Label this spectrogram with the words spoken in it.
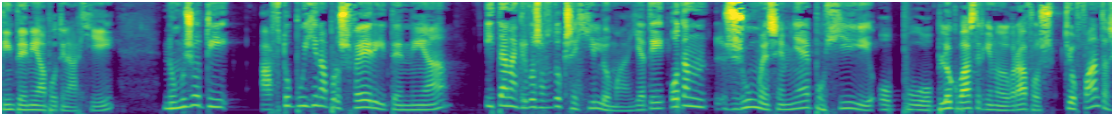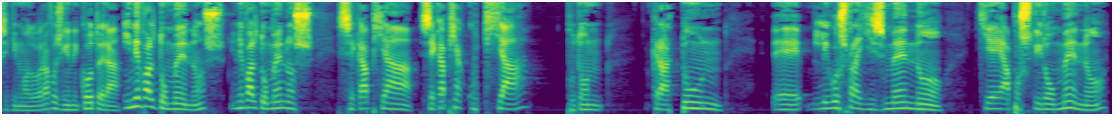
την ταινία από την αρχή, νομίζω ότι αυτό που είχε να προσφέρει η ταινία ήταν ακριβώς αυτό το ξεχύλωμα. Γιατί όταν ζούμε σε μια εποχή όπου ο blockbuster κινηματογράφος και ο fantasy κινηματογράφος γενικότερα είναι βαλτωμένος, είναι βαλτωμένος σε κάποια, σε κάποια κουτιά που τον κρατούν ε, λίγο σφραγισμένο και αποστηρωμένο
